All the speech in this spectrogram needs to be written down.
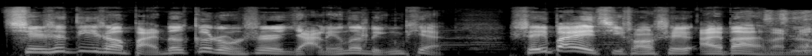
寝室地上摆的各种是哑铃的鳞片，谁半夜起床谁挨办，反正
